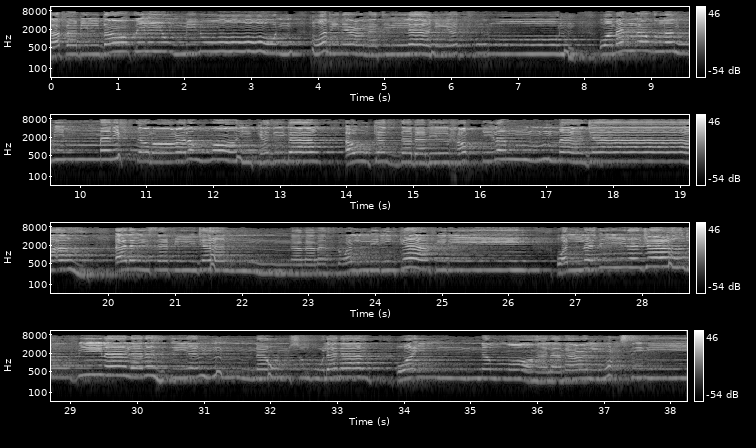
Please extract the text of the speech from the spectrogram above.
أَفَبِالْبَاطِلِ يُؤْمِنُونَ وَبِنِعْمَةِ اللَّهِ يَكْفُرُونَ وَمَنْ أَظْلَمُ مِمَّنِ افْتَرَىٰ عَلَى اللَّهِ كَذِبًا أَوْ كَذَّبَ بِالْحَقِّ لَمَّا سُبُلَنَا ۚ وَإِنَّ اللَّهَ لَمَعَ الْمُحْسِنِينَ.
